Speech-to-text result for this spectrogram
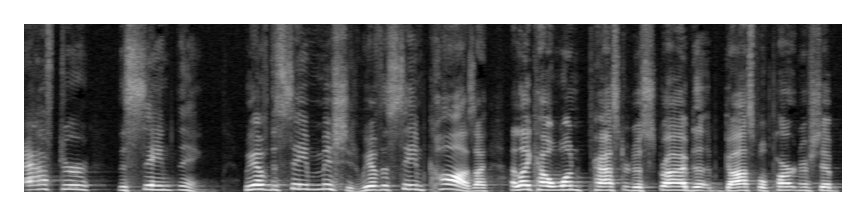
after the same thing. We have the same mission. We have the same cause. I, I like how one pastor described the gospel partnership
